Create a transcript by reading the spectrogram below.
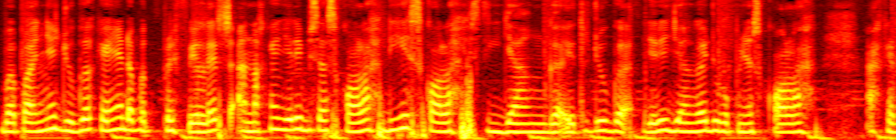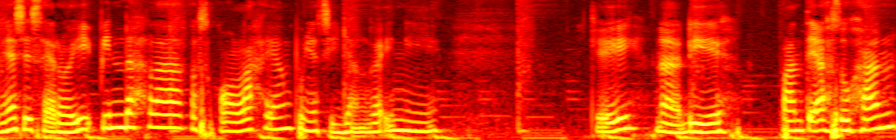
bapaknya juga kayaknya dapat privilege anaknya jadi bisa sekolah di sekolah si Jangga itu juga. Jadi Jangga juga punya sekolah. Akhirnya si Seroi pindahlah ke sekolah yang punya si Jangga ini. Oke okay. nah di panti asuhan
